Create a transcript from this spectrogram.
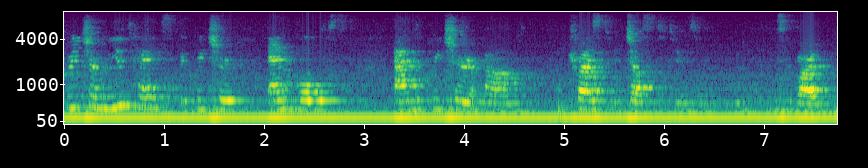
creature mutates, the creature evolves, and the creature um, tries to adjust to its environment.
